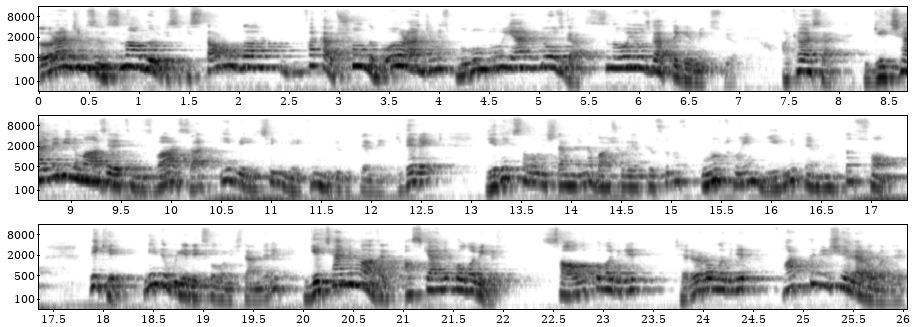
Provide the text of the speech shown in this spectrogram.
Öğrencimizin sınav bölgesi İstanbul'da fakat şu anda bu öğrencimiz bulunduğu yer Yozgat. Sınava Yozgat'ta girmek istiyor. Arkadaşlar geçerli bir mazeretiniz varsa il ve ilçe milli eğitim müdürlüklerine giderek yedek salon işlemlerine başvuru yapıyorsunuz. Unutmayın 20 Temmuz'da son. Peki nedir bu yedek salon işlemleri? Geçerli mazeret askerlik olabilir, sağlık olabilir, terör olabilir, farklı bir şeyler olabilir.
